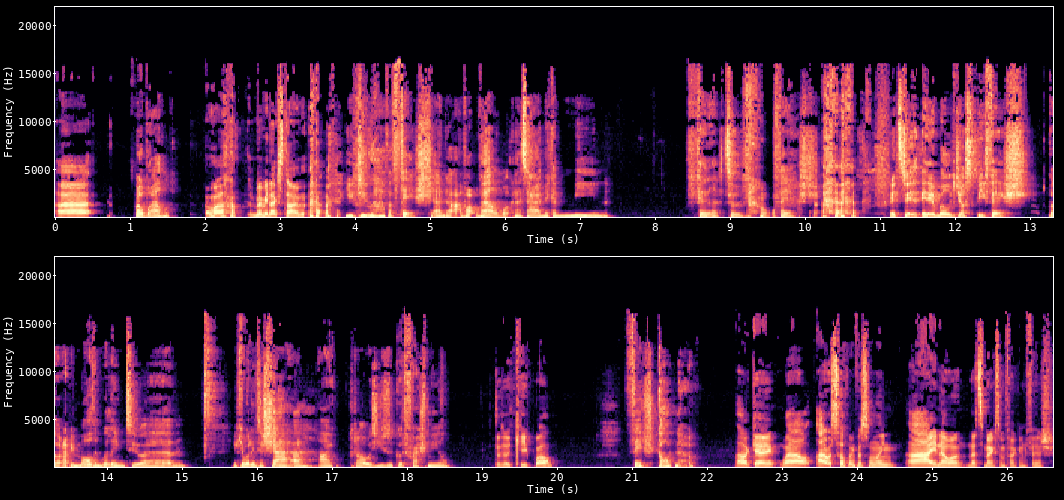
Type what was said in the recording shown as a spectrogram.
uh, Oh well, well, maybe next time. you do have a fish, and uh, well, what can I say? I make a mean fillet of fish. It's it, it will just be fish, but I'd be more than willing to. Um, if you're willing to share, I could always use a good fresh meal. Does it keep well? Fish, God no. Okay, well, I was hoping for something. Ah, you know what? Let's make some fucking fish.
